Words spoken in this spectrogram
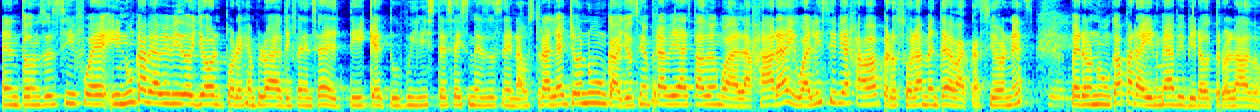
Entonces sí fue, y nunca había vivido yo, por ejemplo, a diferencia de ti, que tú viviste seis meses en Australia, yo nunca, yo siempre había estado en Guadalajara, igual y sí viajaba, pero solamente de vacaciones, pero nunca para irme a vivir a otro lado.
